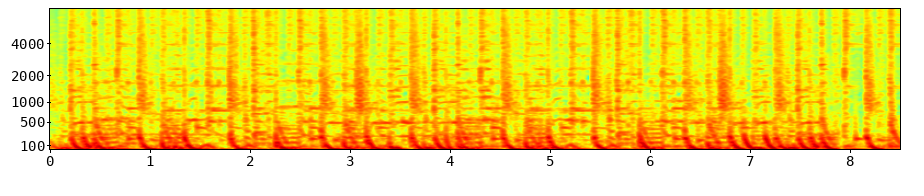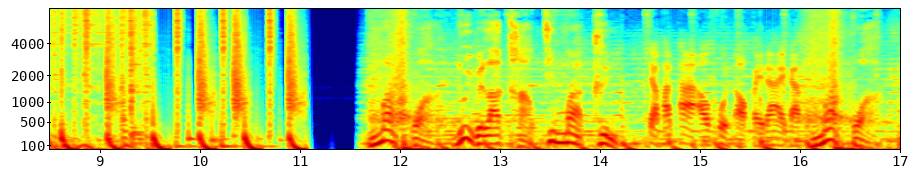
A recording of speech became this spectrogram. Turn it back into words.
มากกว่าด้วยเวลาข่าวที่มากขึ้น จะพัดพาเอาฝุ่นออกไปได้ครับ มากกว่า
